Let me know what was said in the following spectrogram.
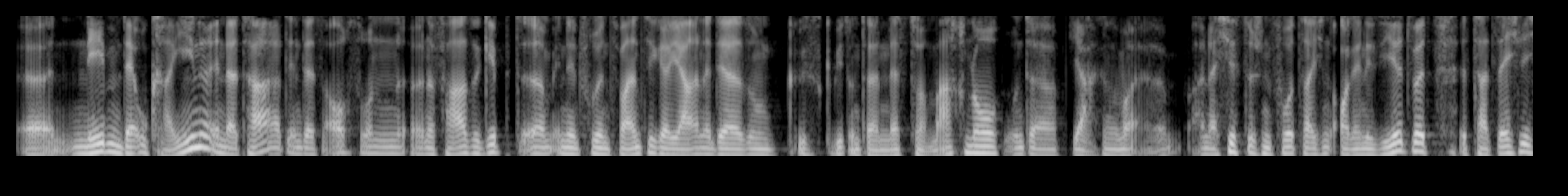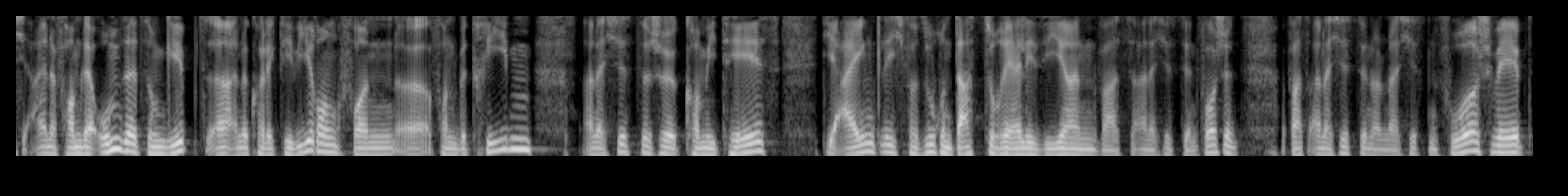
äh, neben der Ukraine in der Tat, in der es auch so ein, eine Phase gibt, ähm, in den frühen 20er Jahren, in der so ein Gebiet unter Nestor Machno unter ja, mal, äh, anarchistischen Vorzeichen organisiert wird, es tatsächlich eine Form der Umsetzung gibt, äh, eine Kollektivierung von, äh, von Betrieben, anarchistische Komitees, die eigentlich versuchen, das zu realisieren, was was Anarchistinnen vorsteht, was Anarchistinnen und Anarchisten vorschwebt,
